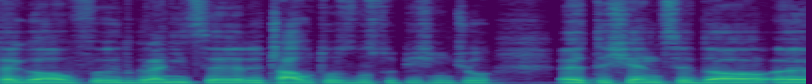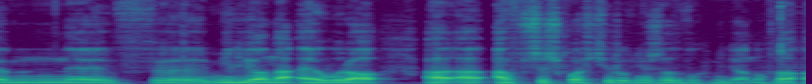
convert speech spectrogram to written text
tego w granicy ryczałtu z 250 e, tysięcy do miliona euro, a, a, w przyszłości również do 2 milionów. No,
